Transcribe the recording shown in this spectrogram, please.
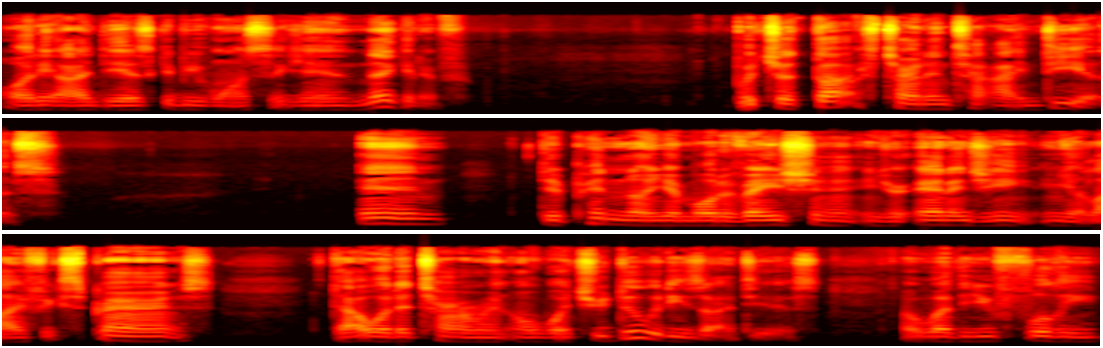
or the ideas can be once again negative. But your thoughts turn into ideas. And depending on your motivation and your energy and your life experience, that will determine on what you do with these ideas, or whether you fully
